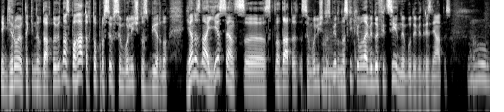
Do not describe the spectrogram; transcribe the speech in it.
як героїв, так і невдах. Ну від нас багато хто просив символічну збірну. Я не знаю, є сенс е, складати символічну збірну, наскільки вона від офіційної буде відрізнятися? Ну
